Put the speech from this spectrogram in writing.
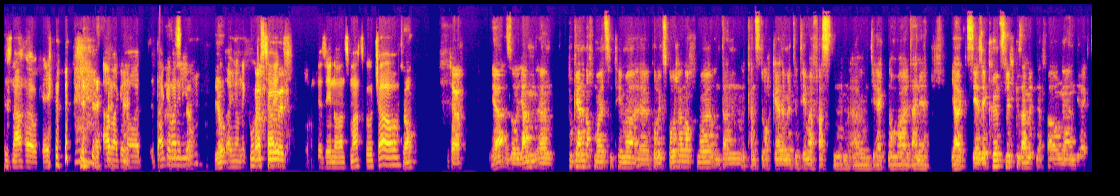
Bis nachher, okay. Aber genau. Danke, meine Lieben. Jo. Und euch noch eine gute Mach's Zeit. Gut. Und wir sehen uns. Macht's gut. Ciao. Ciao. Ciao. Ja, also Jan, äh, du gerne nochmal zum Thema äh, Cold Exposure nochmal und dann kannst du auch gerne mit dem Thema Fasten äh, direkt nochmal deine ja sehr, sehr kürzlich gesammelten Erfahrungen direkt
